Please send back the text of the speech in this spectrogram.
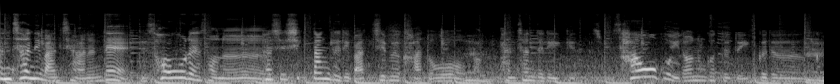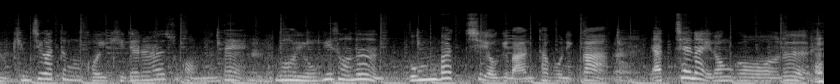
반찬이 많지 않은데 서울에서는 사실 식당들이 맛집을 가도 음. 막 반찬들이 이렇게 좀 사오고 이러는 것들도 있거든. 그리고 김치 같은 건 거의 기대를 할 수가 없는데 음. 와 여기서는 논밭이 여기 많다 보니까 네. 야채나 이런 거를 어,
